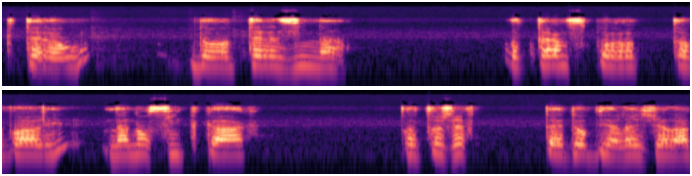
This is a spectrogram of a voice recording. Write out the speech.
kterou do Terezína odtransportovali na nosítkách, protože v té době ležela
